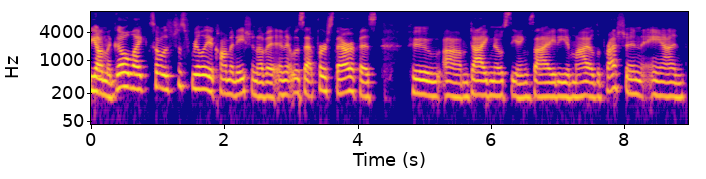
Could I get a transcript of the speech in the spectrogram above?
be on the go. Like, so it was just really a combination of it. And it was that first therapist who um, diagnosed the anxiety and mild depression. And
